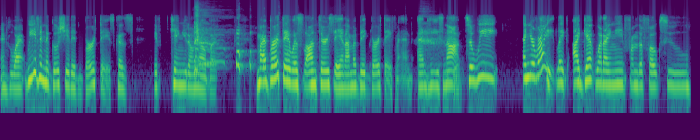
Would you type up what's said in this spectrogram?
and who I. We even negotiated birthdays because if King, you don't know, but my birthday was on Thursday and I'm a big birthday fan and he's not. So we and you're right. Like I get what I need from the folks who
